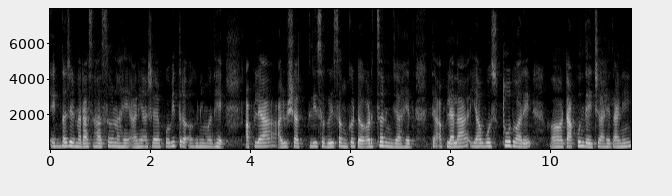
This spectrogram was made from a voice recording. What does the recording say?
एकदाच येणारा असा हा सण आहे आणि अशा या पवित्र अग्नीमध्ये आपल्या आयुष्यातली सगळी संकटं अडचणी ज्या आहेत त्या आपल्याला या वस्तूद्वारे टाकून द्यायची आहेत आणि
